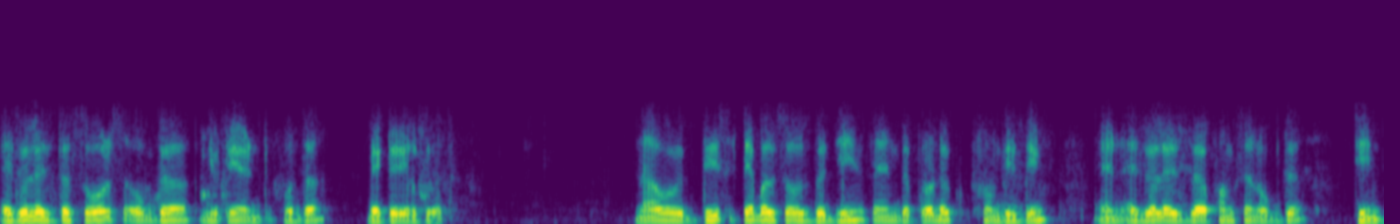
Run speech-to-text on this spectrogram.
as well as the source of the nutrient for the bacterial growth. Now this table shows the genes and the product from this gene and as well as the function of the genes.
